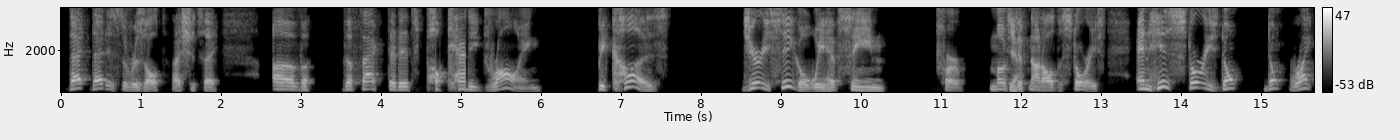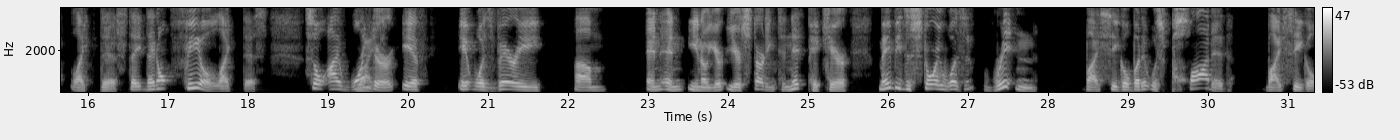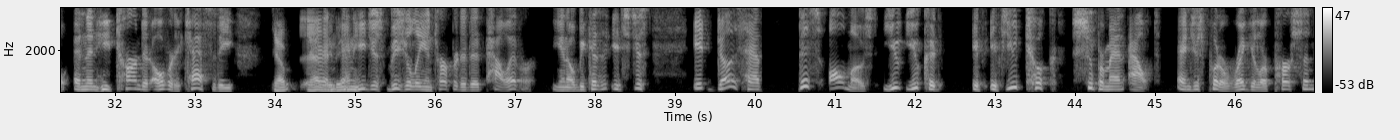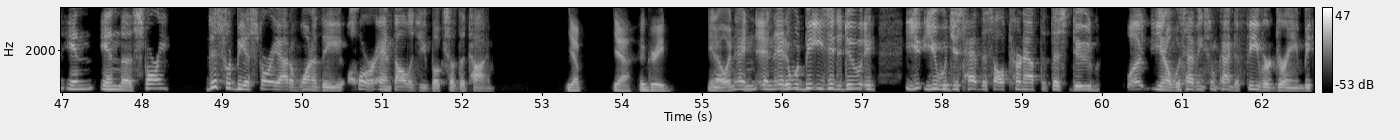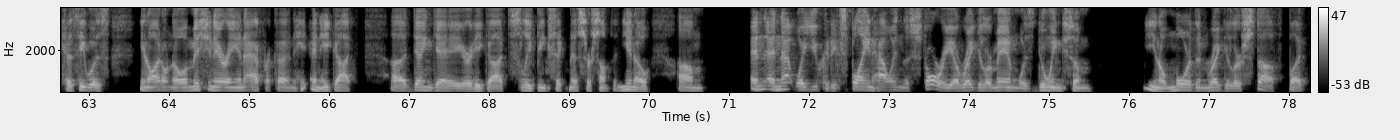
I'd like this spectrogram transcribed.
that that is the result, I should say, of the fact that it's Paul Cassidy drawing, because Jerry Siegel we have seen for most, Yeah. if not all, the stories, and his stories don't don't write like this. They they don't feel like this. So I wonder if it was very um and and you know you're you're starting to nitpick here maybe the story wasn't written by Siegel but it was plotted by Siegel and then he turned it over to Cassidy yep and, and he just visually interpreted it however you know because it's just it does have this almost you you could if if you took Superman out and just put a regular person in in the story, this would be a story out of one of the horror anthology books of the time. Yep. Yeah, agreed. You know, and and and it would be easy to do. It, you you would just have this all turn out that this dude, you know, was having some kind of fever dream because he was, you know, I don't know, a missionary in Africa, and he and he got uh, dengue or he got sleeping sickness or something. You know, um, and and that way you could explain how in the story a regular man was doing some, you know, more than regular stuff, but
